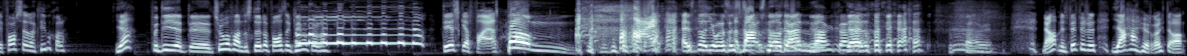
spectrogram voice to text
øh, fortsætter klimakrøller. Ja, fordi at uh, Tuberfondet støtter fortsat klimakrøller. Det skal fejres. Bum! Nej, er det sådan noget, Jonas Spang, sådan noget Danmark? Danmark. ja, okay. Nå, men fedt, fedt, fedt. Jeg har hørt rygter om,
